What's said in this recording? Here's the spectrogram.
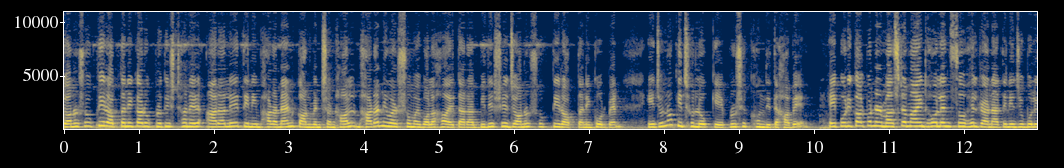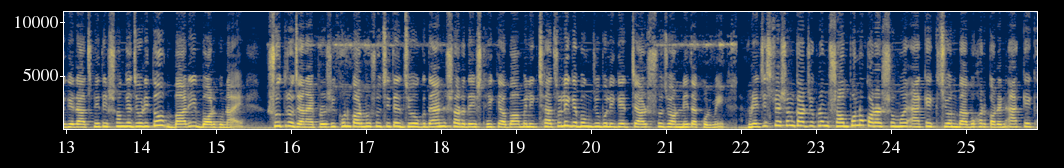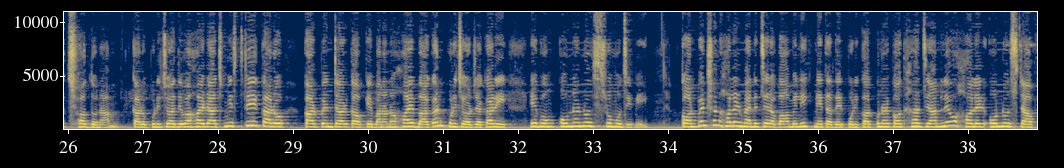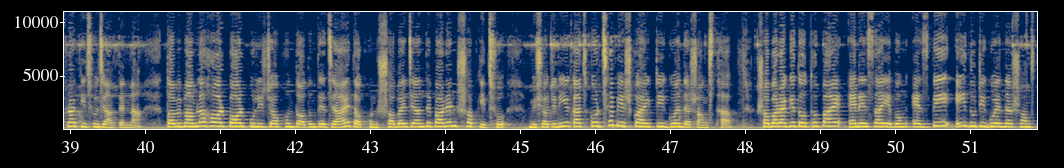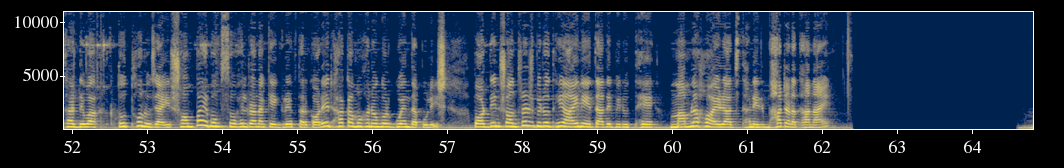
জনশক্তি রপ্তানিকারক প্রতিষ্ঠানের আড়ালে তিনি ভাড়া নেন। কনভেনশন হল ভাড়া নেওয়ার সময় বলা হয়, তারা বিদেশে জনশক্তি রপ্তানি করবেন। এজন্য কিছু লোককে প্রশিক্ষণ দিতে হবে। এই পরিকল্পনার মাস্টারমাইন্ড হলেন সোহেল রানা। তিনি যুবলীগের রাজনীতির সঙ্গে জড়িত বাড়ি বরগুনায়। সূত্র জানায়, প্রশিক্ষণ কর্মসূচিতে যোগ দেন সারা দেশ থেকে আওয়ামী লীগ ছাত্রলীগ এবং যুবলীগের চারশো জন নেতাকর্মী। রেজিস্ট্রেশন কার্যক্রম সম্পন্ন করার সময় এক একজন ব্যবহার করেন এক এক ছদ্মনাম। কারও পরিচয় দেওয়া হয় রাজমিস্ত্রি, কারও কার্পেন্টার কাউকে বানানো হয় বাগান পরিচর্যাকারী এবং অন্যান্য শ্রমজীবী। কনভেনশন হলের ম্যানেজার আওয়ামী লীগ নেতাদের পরিকল্পনার কথা জানলেও হলের অন্য স্টাফরা কিছু জানতেন না। তবে মামলা হওয়ার পর পুলিশ যখন তদন্তে যায়, তখন সবাই জানতে পারেন সবকিছু। বিষয়টি নিয়ে কাজ করছে বেশ কয়েকটি গোয়েন্দা সংস্থা। সবার আগে তথ্য পায় এনএসআই এবং এসবি। এই দুটি গোয়েন্দা সংস্থার দেওয়া তথ্য অনুযায়ী শম্পা এবং সোহেল রানাকে গ্রেফতার করে ঢাকা মহানগর গোয়েন্দা পুলিশ। পরদিন সন্ত্রাস বিরোধী আইনে তাদের বিরুদ্ধে মামলা হয় রাজধানীর ভাটারা থানায়।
